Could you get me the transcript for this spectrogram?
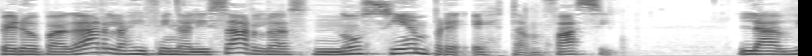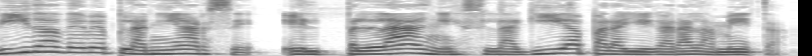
pero pagarlas y finalizarlas no siempre es tan fácil. La vida debe planearse, el plan es la guía para llegar a la meta.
